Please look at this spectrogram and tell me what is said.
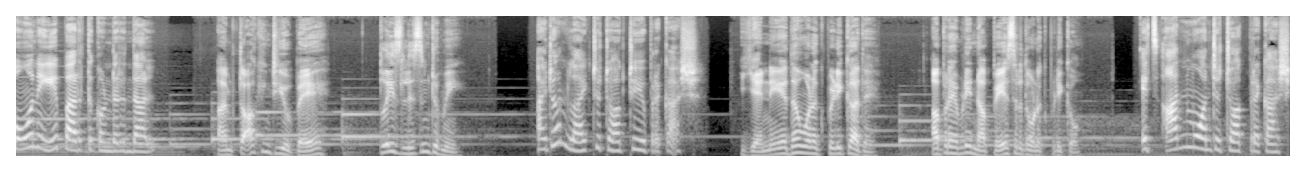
போனையே பார்த்து கொண்டிருந்தாள். I'm talking to you bae please listen to me I don't like to talk to you Prakash என்னையே தான் உனக்கு பிடிக்காதே. அப்புறம் எப்படி நான் பேசுறது உனக்கு பிடிக்கும்? இட்ஸ் அன்வான்ட் டாக் பிரகாஷ்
